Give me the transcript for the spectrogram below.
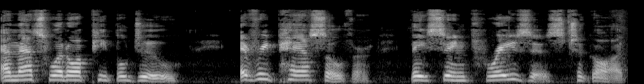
And that's what our people do. Every Passover they sing praises to God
